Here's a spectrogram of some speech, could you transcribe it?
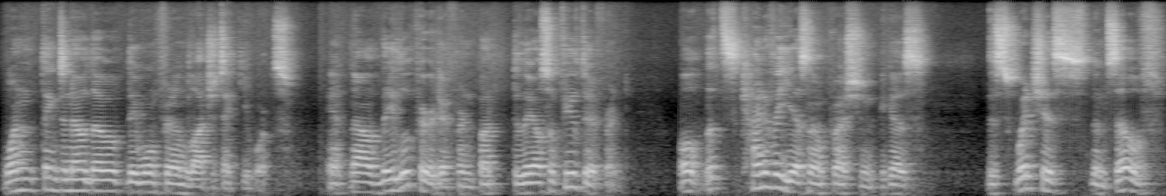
One thing to note though, they won't fit on Logitech keyboards. And now, they look very different, but do they also feel different? Well, that's kind of a yes-no question, because the switches themselves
